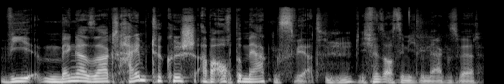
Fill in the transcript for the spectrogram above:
Wie Menger sagt, heimtückisch, aber auch bemerkenswert. Mhm. Ich finde es auch ziemlich bemerkenswert.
